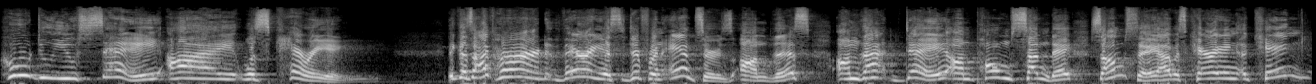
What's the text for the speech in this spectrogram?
who do you say I was carrying? Because I've heard various different answers on this. On that day, on Palm Sunday, some say I was carrying a king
